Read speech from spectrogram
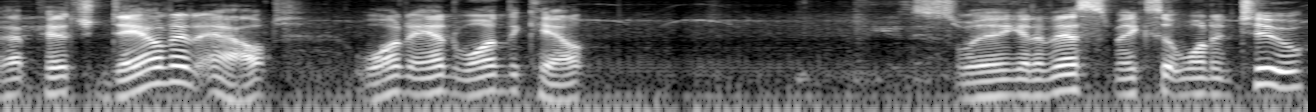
That pitch down and out. One and one the count. Swing and a miss makes it one and two.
